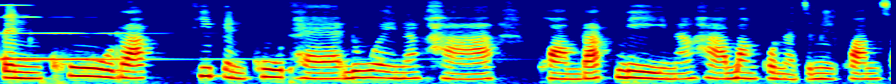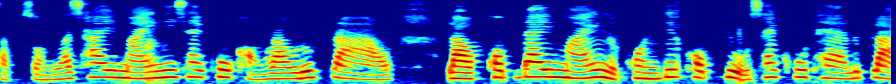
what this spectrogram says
เป็นคู่รัก ที่เป็นคู่แท้ด้วยนะคะ ความรักดีนะคะ บางคนอาจจะมีความสับสนว่าใช่ไหมนี่ใช่คู่ของเราหรือเปล่า เราครบได้ไหมหรือคนที่คบอยู่ใช่คู่แท้หรือเปล่า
